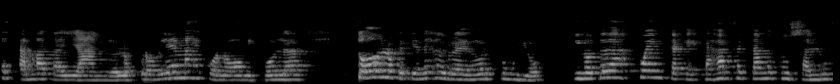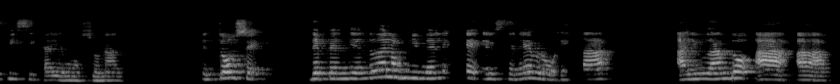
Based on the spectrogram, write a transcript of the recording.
te están batallando, los problemas económicos, todo lo que tienes alrededor tuyo y no te das cuenta que estás afectando tu salud física y emocional. Entonces, dependiendo de los niveles que el cerebro está ayudando a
